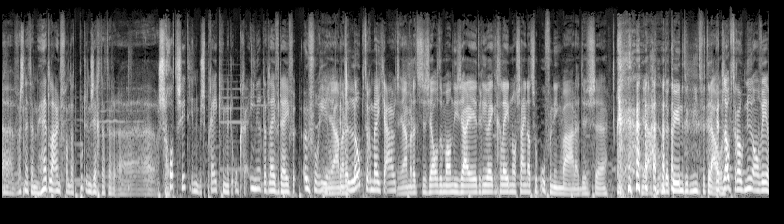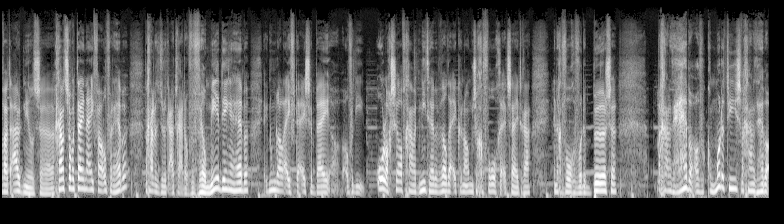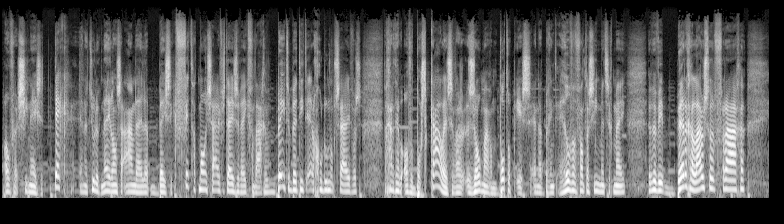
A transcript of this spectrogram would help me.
Uh, was net een headline van dat Poetin zegt dat er uh, schot zit in de bespreking met de Oekraïne. Dat levert even euforie ja, maar Het loopt er een beetje uit. Ja, maar dat is dezelfde man die zei drie weken geleden nog zijn dat ze op oefening waren. Dus uh, ja, daar kun je natuurlijk niet vertrouwen. Het loopt er ook nu alweer wat uit, Niels. gaan we het zo meteen even over hebben. We gaan het natuurlijk uiteraard over veel meer dingen hebben. Ik noemde al even de ECB. Over die oorlog zelf gaan we het niet hebben. Wel de economische gevolgen, et cetera. En de gevolgen voor de beurzen. We gaan het hebben over commodities. We gaan het hebben over Chinese tech. En natuurlijk Nederlandse aandelen. Basic Fit had mooie cijfers deze week. Vandaag beter bet niet erg goed doen op cijfers. We gaan het hebben over Boskalis, waar zomaar een bot op is. En dat brengt heel veel fantasie met zich mee. We hebben weer bergen luistervragen.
